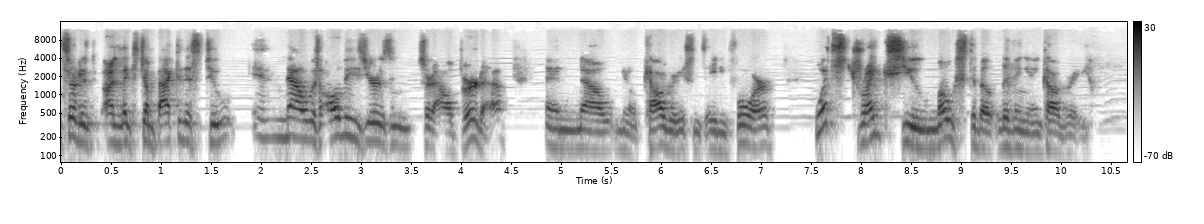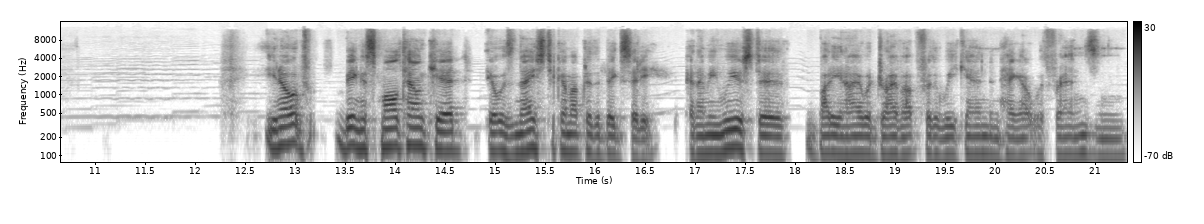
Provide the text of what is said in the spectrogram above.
Sort of, I'd like to jump back to this too. And now, with all these years in sort of Alberta, and now you know Calgary since '84, what strikes you most about living in Calgary? you know, being a small town kid, it was nice to come up to the big city. And I mean, we used to, Buddy and I would drive up for the weekend and hang out with friends and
